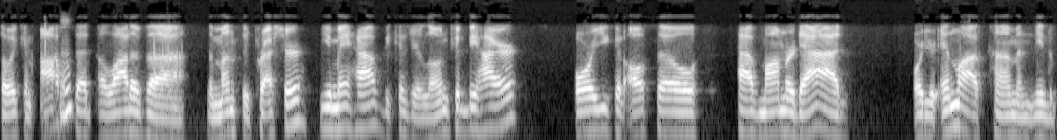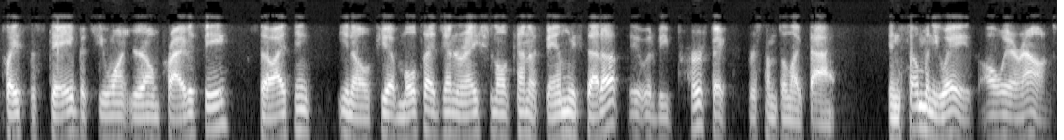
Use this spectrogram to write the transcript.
So it can offset a lot of uh, the monthly pressure you may have because your loan could be higher. Or you could also have mom or dad or your in-laws come and need a place to stay, but you want your own privacy. So I think, you know, if you have multi-generational kind of family setup, it would be perfect for something like that in so many ways all the way around.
